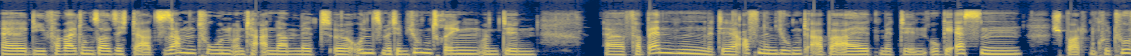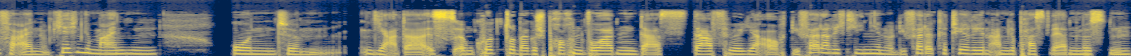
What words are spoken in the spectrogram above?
Äh, die Verwaltung soll sich da zusammentun, unter anderem mit äh, uns, mit dem Jugendring und den äh, Verbänden, mit der offenen Jugendarbeit, mit den OGSen, Sport- und Kulturvereinen und Kirchengemeinden. Und ähm, ja, da ist ähm, kurz drüber gesprochen worden, dass dafür ja auch die Förderrichtlinien und die Förderkriterien angepasst werden müssten.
